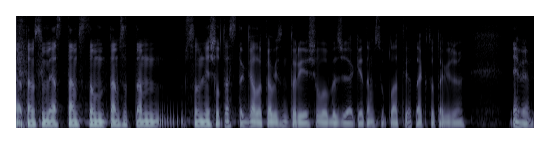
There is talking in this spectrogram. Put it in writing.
a tam som, ja, tam, som, tam, sa, tam som nešiel asi tak ďaleko, aby som to riešil vôbec, že aké tam sú platy a takto, takže neviem.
